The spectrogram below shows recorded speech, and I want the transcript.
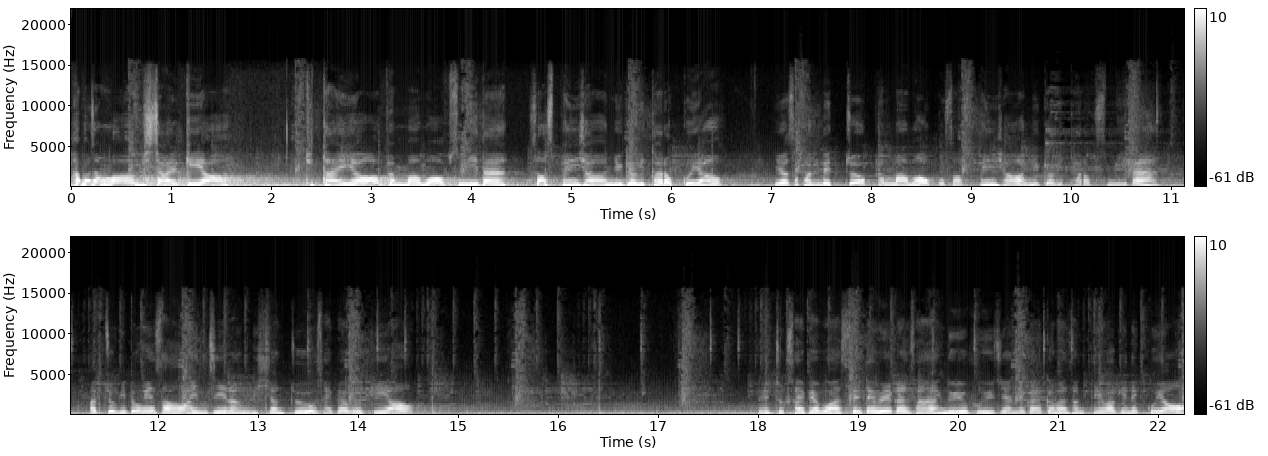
하부 점검 시작할게요. 뒷타이어 편마모 없습니다. 서스펜션 유격 이 탈 없고요. 이어서 반대쪽 편마모 없고 서스펜션 유격 이탈 없습니다. 앞쪽 이동해서 엔진이랑 미션 쪽 살펴볼게요. 네, 쭉 살펴보았을 때 외관상 누유 보이지 않는 깔끔한 상태 확인했고요.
